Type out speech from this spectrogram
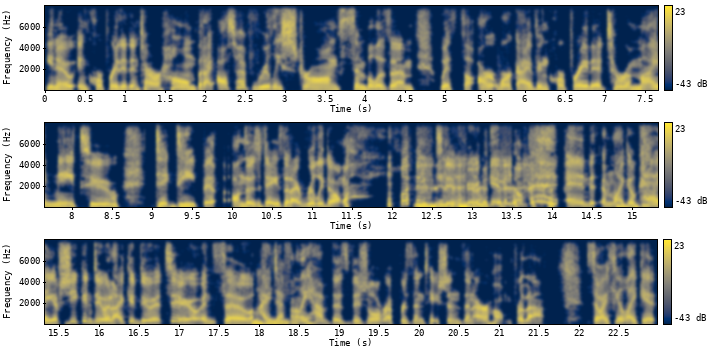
you know, incorporated into our home. But I also have really strong symbolism with the artwork I've incorporated to remind me to dig deep eh, on those days that I really don't you know? and I'm like, okay, if she can do it, I can do it too. And so mm-hmm. I definitely have those visual representations in our home for that. So I feel like it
